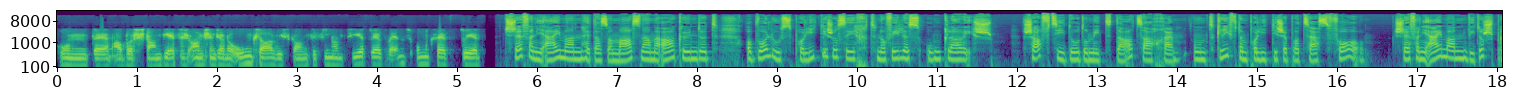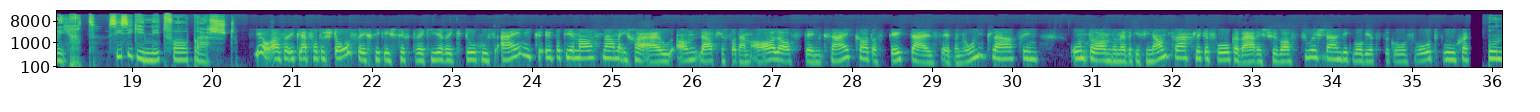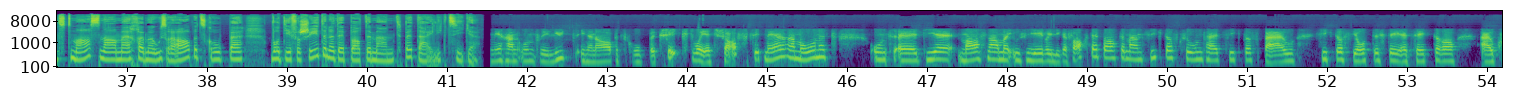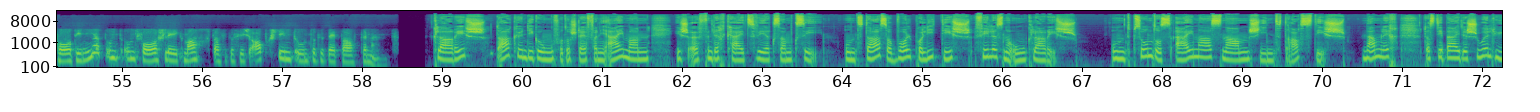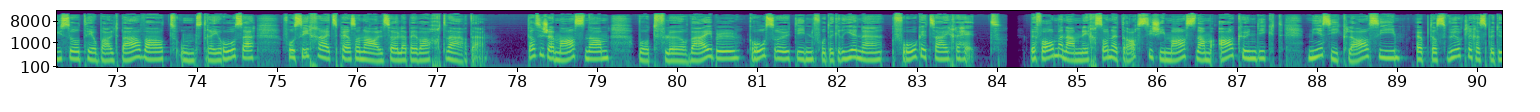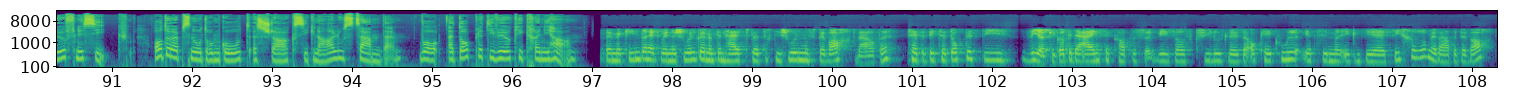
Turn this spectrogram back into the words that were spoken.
Und, äh, aber Stand jetzt ist anscheinend ja noch unklar, wie das Ganze finanziert wird, wenn es umgesetzt wird. Stefanie Eimann hat also Massnahmen angekündigt, obwohl aus politischer Sicht noch vieles unklar ist. Schafft sie damit Tatsachen und greift dem politischen Prozess vor? Stefanie Eimann widerspricht. Sie sei nicht vorprescht. Ja, also ich glaube, von der Stoßrichtung ist sich die Regierung durchaus einig über die Maßnahmen. Ich habe auch anlässlich von dem Anlass dann gesagt, dass Details eben noch nicht klar sind. Unter anderem eben die finanzrechtlichen Fragen, wer ist für was zuständig, wo wird der grosse Rot brauchen. Und die Massnahmen kommen aus einer Arbeitsgruppe, wo die verschiedenen Departemente beteiligt sind. Wir haben unsere Leute in eine Arbeitsgruppe geschickt, die jetzt schafft seit mehreren Monaten und äh, die Maßnahmen aus dem jeweiligen Fachdepartement, sei das Gesundheit, sei das Bau, sei das JSD etc., auch koordiniert und, und Vorschläge macht. Also das ist abgestimmt unter dem Departement. Klar ist, die Ankündigung von der Stefanie Eimann ist öffentlichkeitswirksam gewesen. Und das, obwohl politisch vieles noch unklar ist. Und besonders eine Massnahme scheint drastisch. Nämlich, dass die beiden Schulhäuser Theobald Berwart und Drei Rosen von Sicherheitspersonal sollen bewacht werden. Das ist eine Massnahme, wo die Fleur Weibel, Grossrätin der Grünen, Fragezeichen hat. Bevor man nämlich so eine drastische Massnahme ankündigt, muss klar sein, ob das wirklich ein Bedürfnis ist oder ob es nur darum geht, ein starkes Signal auszusenden, das eine doppelte Wirkung haben könnte wenn man Kinder hat, die in eine Schule gehen und dann heißt plötzlich, die Schule muss bewacht werden. Es hat ein bisschen doppelte Wirkung. Bei der einen kann das wie so das Gefühl auslösen, okay, cool, jetzt sind wir irgendwie sicherer, wir werden bewacht.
